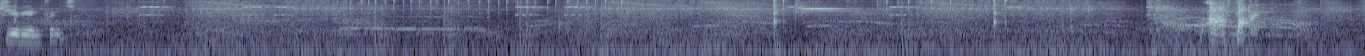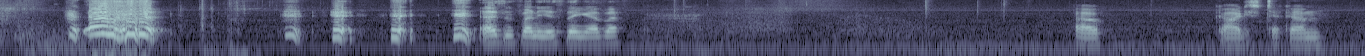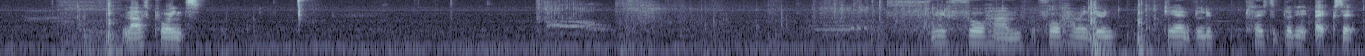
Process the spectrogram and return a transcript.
Jivian Prince. Ah, fuck! That's the funniest thing ever. Oh. God, I just took, um, last points. Need Fulham. Fulham ain't doing. He ain't bloody place the bloody exit.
